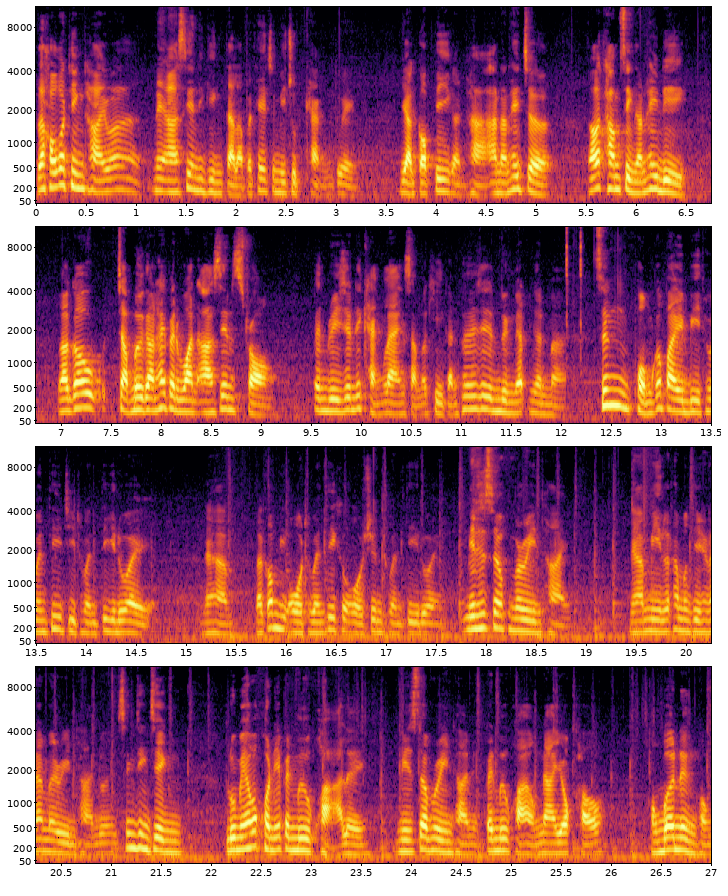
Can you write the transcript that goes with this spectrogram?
แล้วเขาก็ทิ้งท้ายว่าในอาเซียนจริงๆแต่ละประเทศจะมีจุดแข็งของตัวเอง อยาก copy กันหาอันนั้นให้เจอ แล้วทำสิ่งนั้นให้ดี แล้วก็จับมือกันให้เป็น one ASEAN strong เป็น region ที่แข็งแรงสามัคคีกันเพื่อที่จะดึงเม็ดเงินมา ซึ่งผมก็ไป B20 G20 ด้วยนะครับ แล้วก็มี O20 คือ Ocean 20 ด้วย Minister of Maritime นะครับ มีรัฐมนตรีทางด้าน Maritime ด้วย ซึ่งจริง ๆ รู้ไหมครับว่าคนนี้เป็นมือขวาเลย Minister of Maritime เนี่ยเป็นมือขวาของนายกเขาของเบอร์หนึ่งของ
